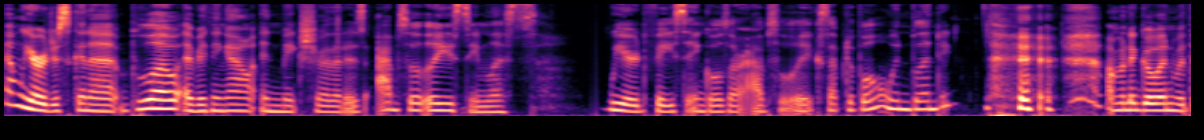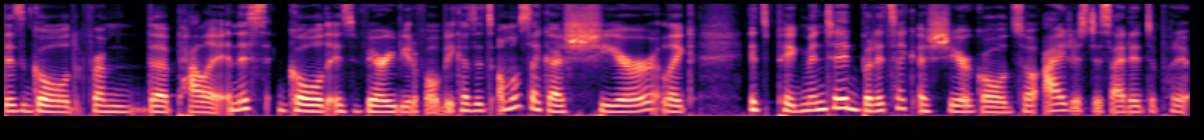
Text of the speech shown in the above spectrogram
and we are just going to blow everything out and make sure that is absolutely seamless. Weird face angles are absolutely acceptable when blending. I'm going to go in with this gold from the palette. And this gold is very beautiful because it's almost like a sheer, like it's pigmented, but it's like a sheer gold. So I just decided to put it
